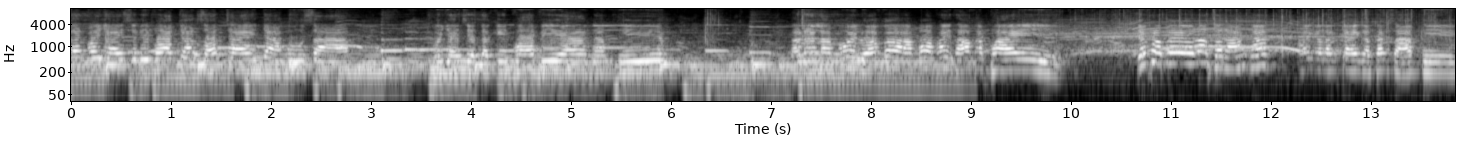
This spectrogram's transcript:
ท่านผู้ใหญ่สิริพรจอมสอนใจจากหมู่สามผู้ใหญ่เศรษฐกิจพอเพียงนำทีมตอนนั้นลำห้อยหลวงก็มอบให้เท้ากับภัยเดี๋ยวประเมินรอบสนามครับ ให้กำลังใจกับทั้งสามทีม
